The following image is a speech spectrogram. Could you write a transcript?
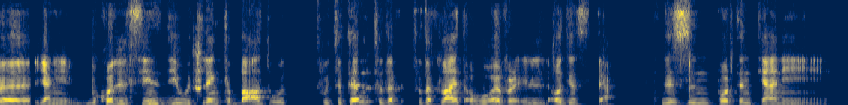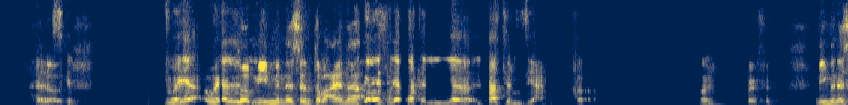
uh, يعني بكل ال scenes دي وت link ببعض وت to tell to the to the client or whoever ال audience بتاعك. This is important يعني حلو وهي وهي ال- مين من الناس اللي متابعانا؟ اللي هي بتاعت ال patterns يعني. ف-. perfect مين من الناس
